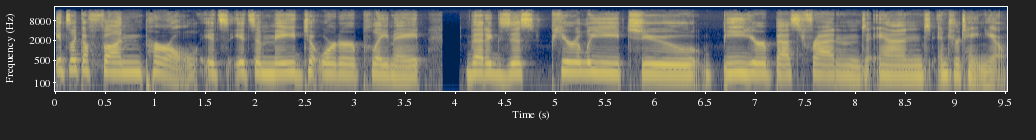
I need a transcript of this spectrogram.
it's like a fun pearl. It's it's a made to order playmate that exist purely to be your best friend and entertain you.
